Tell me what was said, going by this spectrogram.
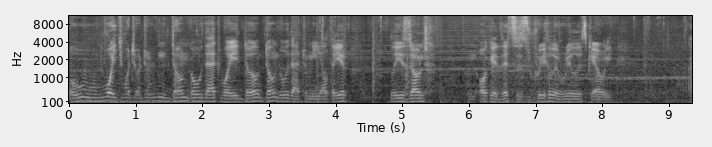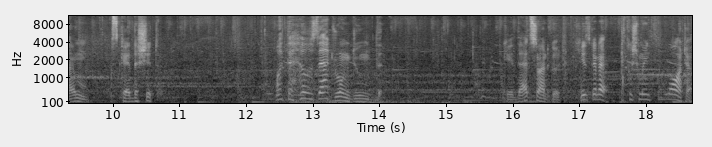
Oh wait, wait, wait, don't go that way. Don't don't do that to me, Altair. Please don't. Okay, this is really really scary. I'm scared the shit. What the hell is that wrong doing? th- Okay, that's not good. He's gonna push me into the water.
